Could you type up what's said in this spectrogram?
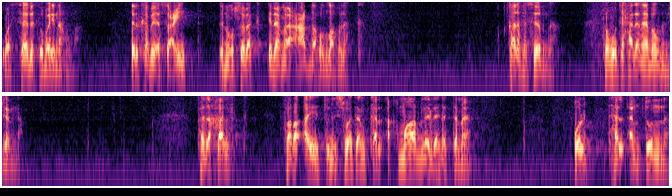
والثالث بينهما. اركب يا سعيد لنوصلك إلى ما أعده الله لك. قال فسرنا ففتح لنا باب الجنة. فدخلت فرأيت نسوة كالأقمار ليلة التمام. قلت هل أنتن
